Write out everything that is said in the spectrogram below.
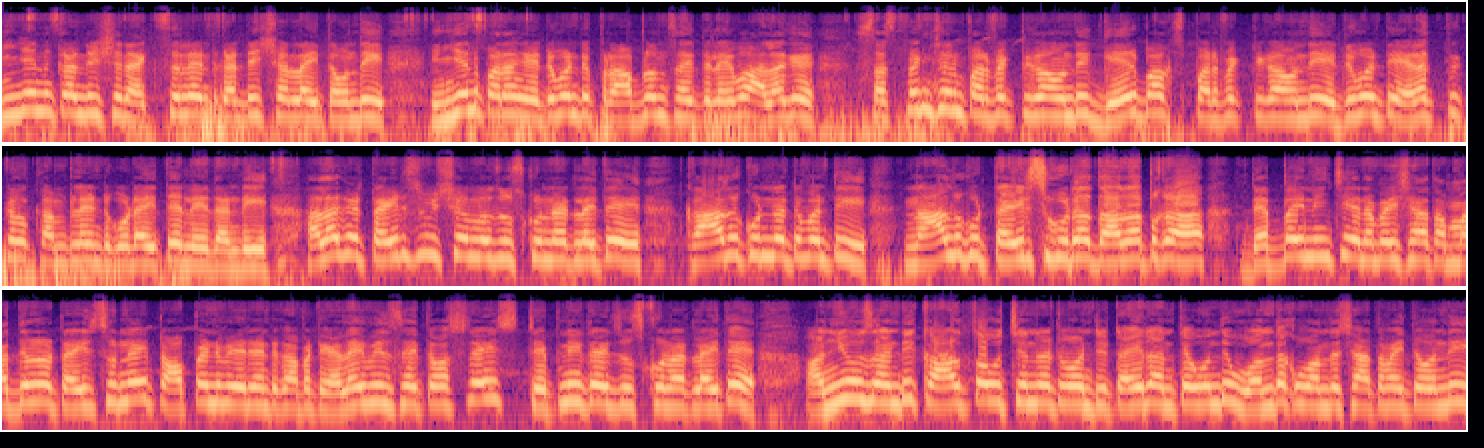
ఇంజన్ కండిషన్ ఎక్సలెంట్ కండిషన్లో అయితే ఉంది. ఇంజన్ పరంగా ఎటువంటి ప్రాబ్లమ్స్ అయితే లేవు. అలాగే సస్పెన్షన్ పర్ఫెక్ట్గా ఉంది. గేర్ బాక్స్ పర్ఫెక్ట్గా ఉంది. ఎటువంటి ఎలక్ట్రికల్ కంప్లైంట్ కూడా అయితే లేదండి. అలాగే టైర్స్ విషయంలో చూసుకున్నట్లయితే కారుకున్నటువంటి నాలుగు టైర్స్ కూడా దాదాపుగా డెబ్బై నుంచి ఎనభై శాతం మధ్యలో టైర్స్ ఉన్నాయి. టాప్ అండ్ వేరియంట్ కాబట్టి ఎలై వీల్స్ అయితే వస్తాయి స్టెప్నీ టైర్ చూసుకున్నట్లయితే అన్యూజ్ అండి. కాలుతో వచ్చినటువంటి టైర్ అంతే ఉంది. వందకు వంద శాతం అయితే ఉంది.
